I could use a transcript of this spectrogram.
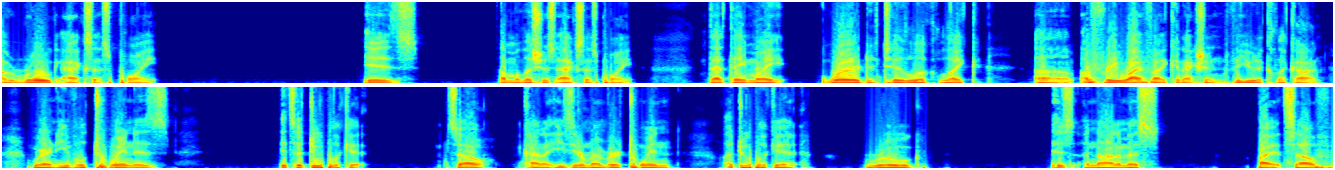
A rogue access point is a malicious access point that they might word to look like uh, a free Wi-Fi connection for you to click on where an evil twin is it's a duplicate. So kind of easy to remember. Twin, a duplicate. Rogue is anonymous by itself.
